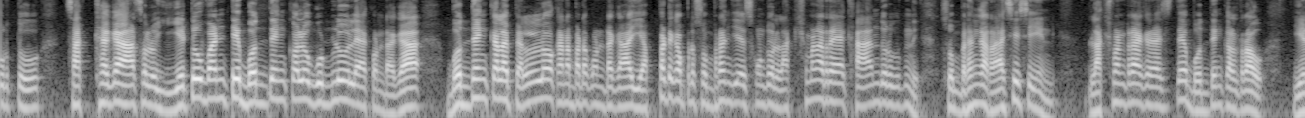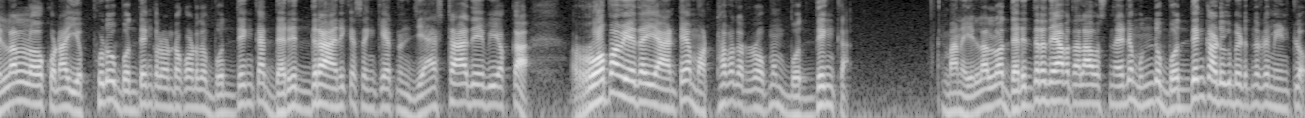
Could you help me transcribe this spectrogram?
గుర్తు. చక్కగా అసలు ఎటువంటి బొద్దింకలు గుడ్లు లేకుండగా బొద్దింకల పిల్లలో కనపడకుండగా ఎప్పటికప్పుడు శుభ్రం చేసుకుంటూ లక్ష్మణ రేఖ అని దొరుకుతుంది. శుభ్రంగా రాసేసేయండి. లక్ష్మణ రేఖ రాస్తే బొద్దింకలు రావు. ఇళ్ళల్లో కూడా ఎప్పుడూ బొద్దింకలు ఉండకూడదు. బొద్దింక దరిద్రానికి సంకేతం. జ్యేష్ఠాదేవి యొక్క రూపం ఏదయ్యా అంటే మొట్టమొదటి రూపం బొద్దింక. మన ఇళ్ళలో దరిద్ర దేవత ఎలా వస్తుందంటే ముందు బొద్దింక అడుగు పెడుతుంటే మీ ఇంట్లో.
